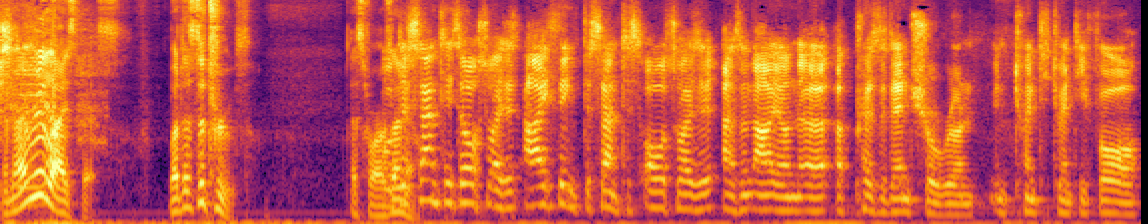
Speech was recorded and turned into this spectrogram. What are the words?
and I realize this, but it's the truth, as far as Well, I know. DeSantis also has. I think DeSantis also has, has an eye on a, a presidential run in 2024.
